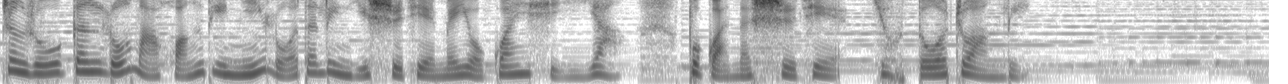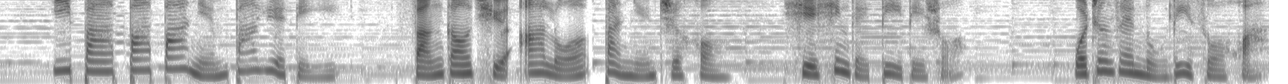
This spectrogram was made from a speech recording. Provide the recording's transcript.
正如跟罗马皇帝尼罗的另一世界没有关系一样，不管那世界有多壮丽。一八八八年八月底，梵高去阿罗半年之后。写信给弟弟说：“我正在努力作画，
